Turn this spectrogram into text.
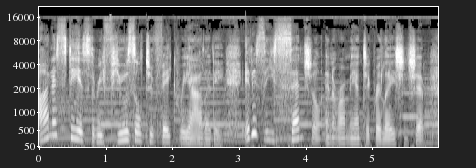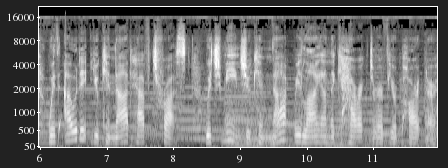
Honesty is the refusal to fake reality. It is essential in a romantic relationship. Without it, you cannot have trust, which means you cannot rely on the character of your partner.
